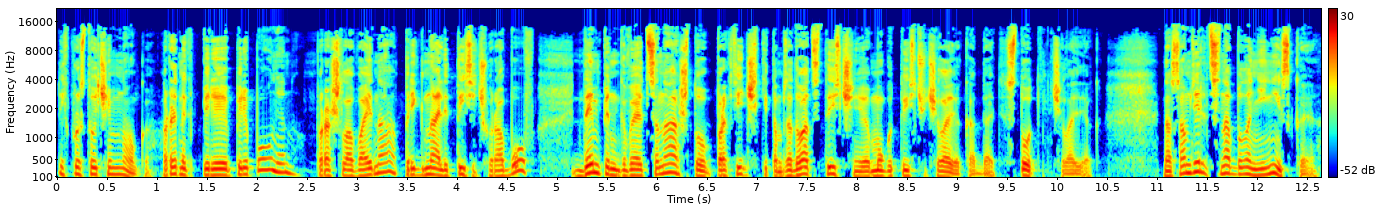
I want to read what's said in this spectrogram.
Их просто очень много. Рынок пере, переполнен, прошла война, пригнали тысячу рабов. Демпинговая цена, что практически там за 20 тысяч могут тысячу человек отдать, 100 человек. На самом деле цена была не низкая.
